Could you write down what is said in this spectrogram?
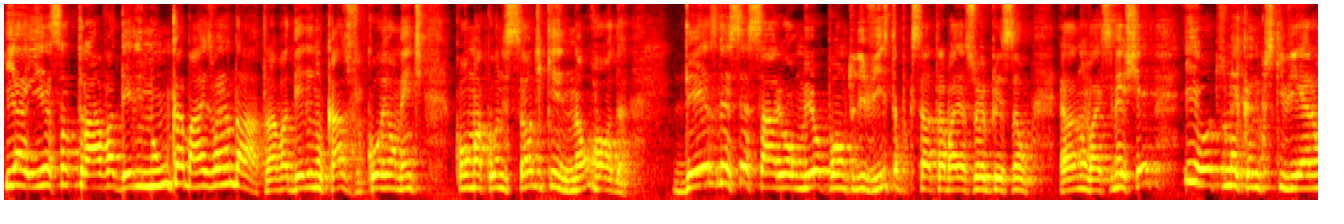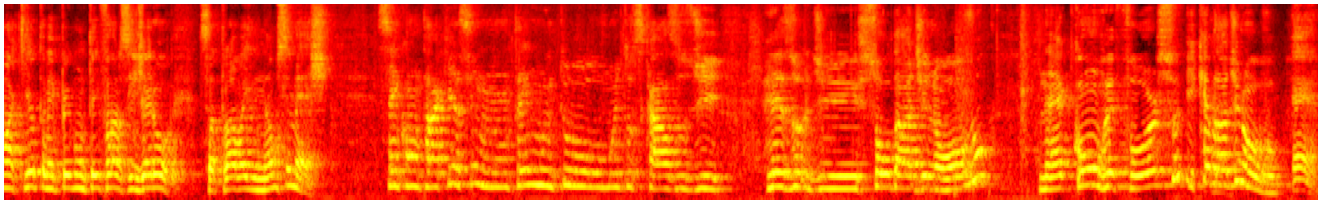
e aí essa trava dele nunca mais vai andar. A trava dele, no caso, ficou realmente com uma condição de que não roda desnecessário ao meu ponto de vista, porque se ela trabalha sob pressão, ela não vai se mexer. E outros mecânicos que vieram aqui, eu também perguntei e falaram assim, Jairo, essa trava aí não se mexe. Sem contar que assim, não tem muito, muitos casos de, de soldar de novo, né, com o reforço e quebrar de novo. É.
